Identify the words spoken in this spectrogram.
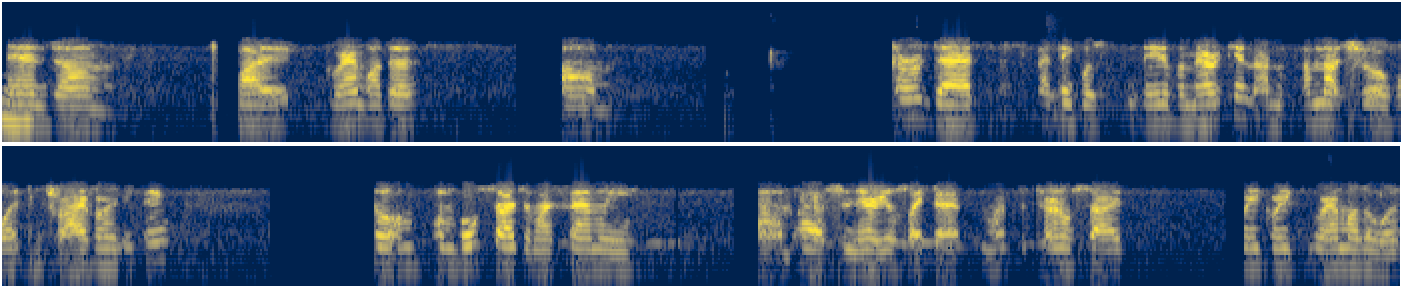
mm-hmm. and um, my grandmother, um, her dad, I think was Native American. I'm I'm not sure what tribe or anything. So on, on both sides of my family, um, I have scenarios like that. My paternal side, great great grandmother was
